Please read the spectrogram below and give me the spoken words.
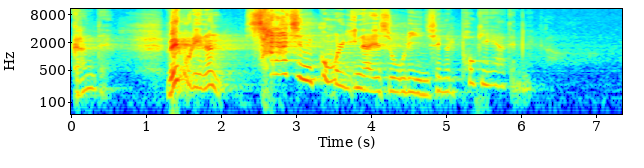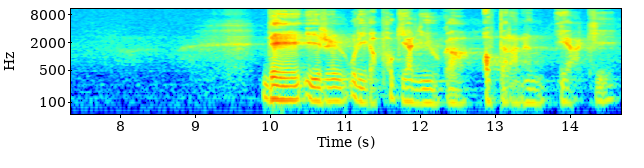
그런데 왜 우리는 사라진 꿈을 인하여서 우리 인생을 포기해야 됩니까? 내 일을 우리가 포기할 이유가 없다라는 이야기인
